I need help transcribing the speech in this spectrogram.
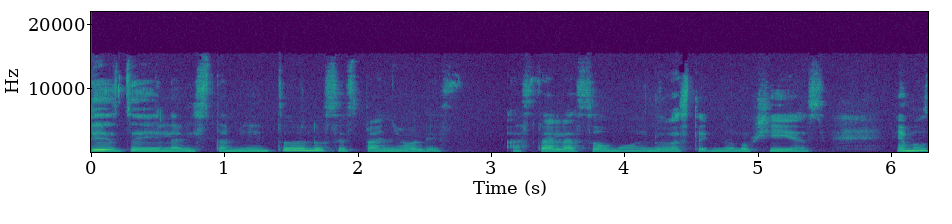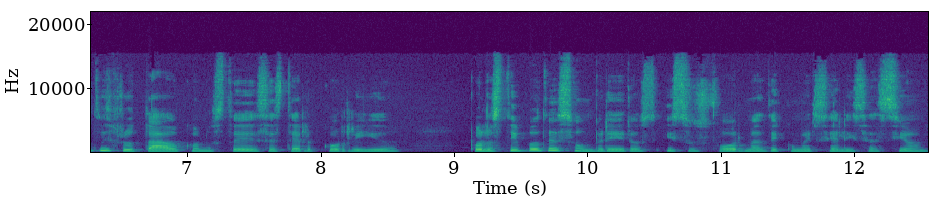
Desde el avistamiento de los españoles hasta el asomo de nuevas tecnologías, hemos disfrutado con ustedes este recorrido por los tipos de sombreros y sus formas de comercialización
